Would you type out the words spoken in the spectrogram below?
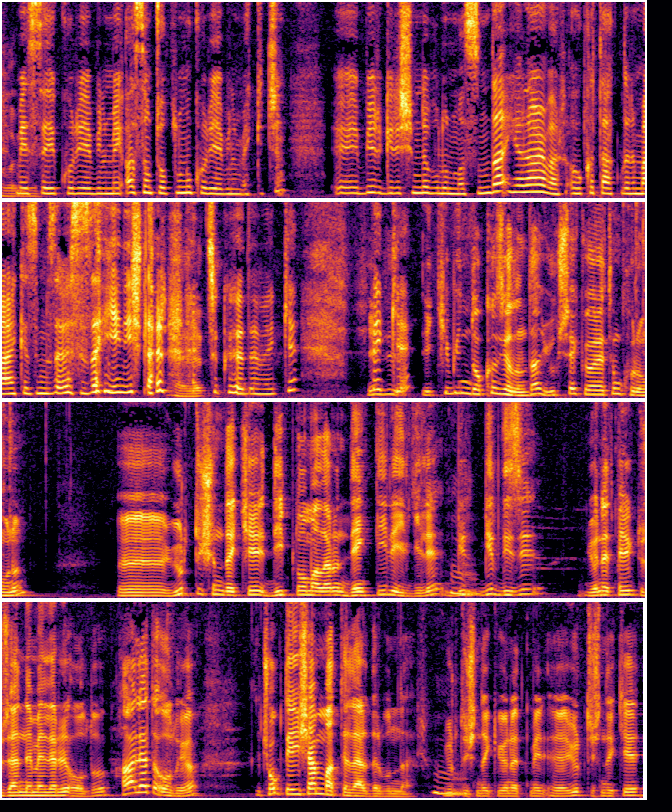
Olabilir. Mesleği koruyabilmek aslında toplumu koruyabilmek için e, bir girişimde bulunmasında yarar var. Avukat Hakları Merkezimize ve size yeni işler Evet. çıkıyor demek ki. Şimdi Peki. 2009 yılında Yüksek Öğretim Kurumu'nun e, yurt dışındaki diplomaların denkliğiyle ilgili bir, bir dizi yönetmelik düzenlemeleri oldu. Hala da oluyor. Çok değişen maddelerdir bunlar. Yurt dışındaki yönetme e, yurt dışındaki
